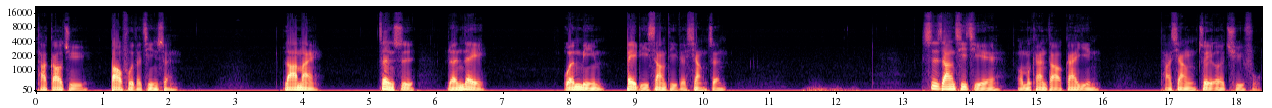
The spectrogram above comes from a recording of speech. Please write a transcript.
他高举报复的精神。拉麦正是人类文明。背离上帝的象征。四章七节，我们看到该隐，他向罪恶屈服。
